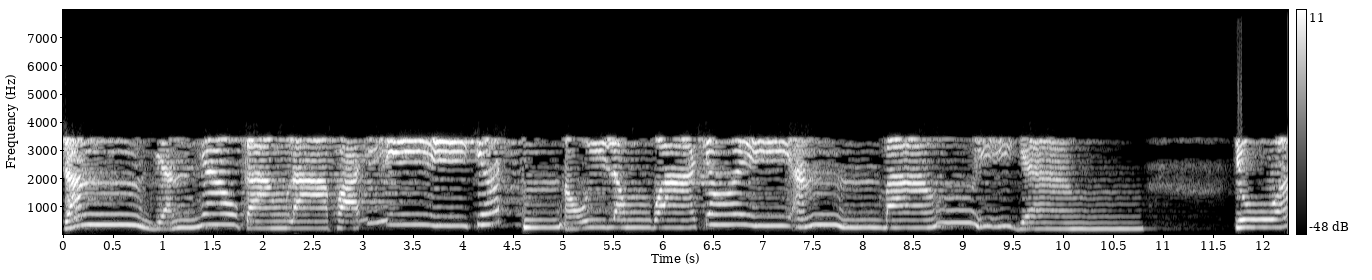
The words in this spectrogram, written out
tranh giành nhau càng là phải chết nội lòng hòa chói ánh bảng vàng. Chùa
